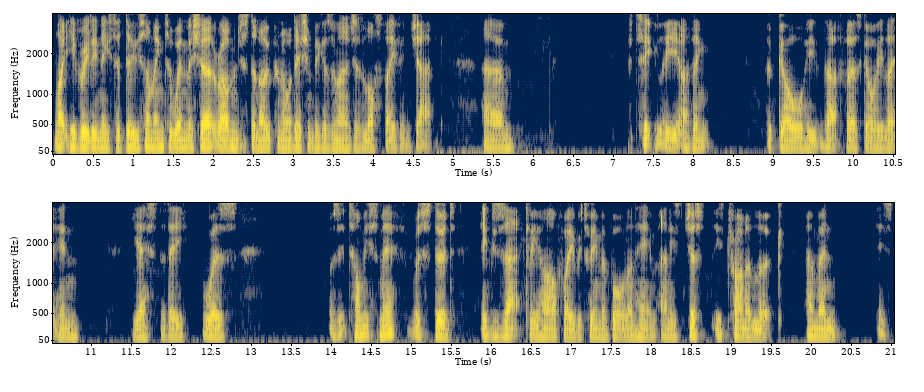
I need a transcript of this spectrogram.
like he really needs to do something to win the shirt, rather than just an open audition because the manager's lost faith in Jack. Um, particularly, I think the goal he that first goal he let in yesterday was was it Tommy Smith was stood exactly halfway between the ball and him, and he's just he's trying to look, and then it's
